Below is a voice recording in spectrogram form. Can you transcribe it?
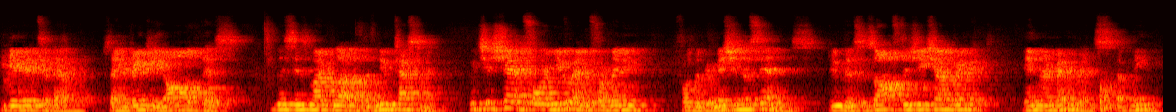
he gave it to them, saying, Drink ye all of this. This is my blood of the New Testament, which is shed for you and for many for the remission of sins. Do this as oft as ye shall drink it, in remembrance of me.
